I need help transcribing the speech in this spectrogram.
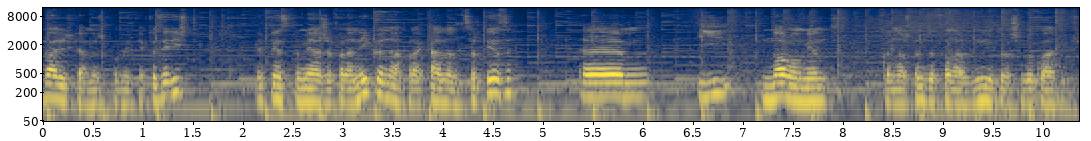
várias câmeras permitem fazer isto. Eu penso que também haja para a Nikon, há para a Canon de certeza. Um, e normalmente, quando nós estamos a falar de monitores subaquáticos,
